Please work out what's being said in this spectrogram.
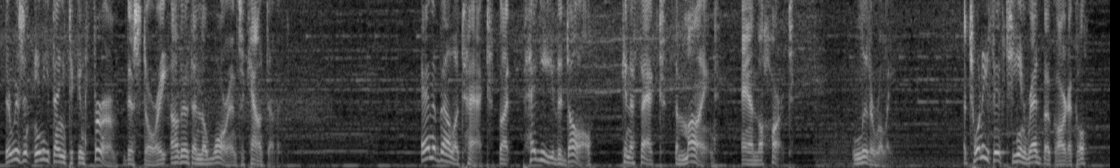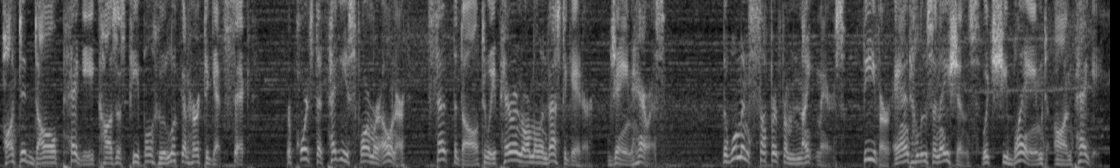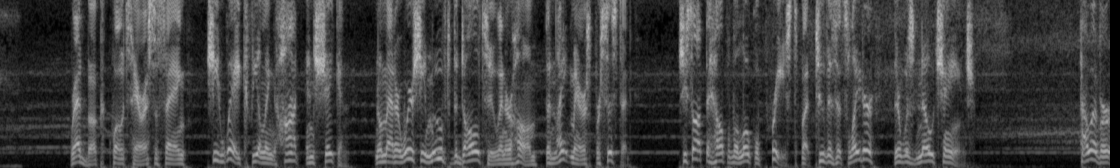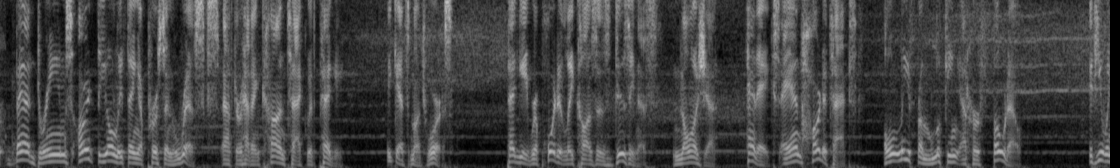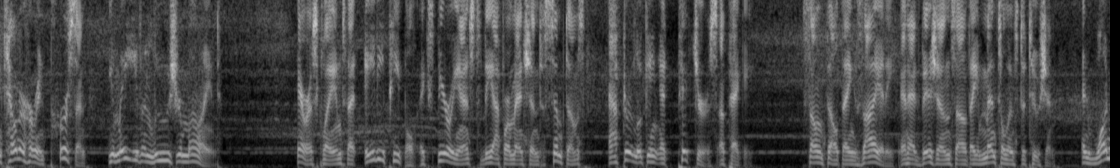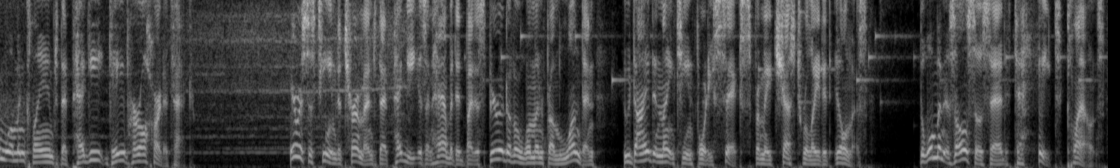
There isn't anything to confirm this story other than the Warrens' account of it. Annabelle attacked, but Peggy the doll can affect the mind and the heart. Literally. A 2015 Redbook article, Haunted Doll Peggy Causes People Who Look at Her to Get Sick, reports that Peggy's former owner sent the doll to a paranormal investigator, Jane Harris. The woman suffered from nightmares, fever, and hallucinations, which she blamed on Peggy. Redbook quotes Harris as saying, she'd wake feeling hot and shaken, no matter where she moved the doll to in her home, the nightmares persisted. She sought the help of a local priest, but two visits later there was no change. However, bad dreams aren't the only thing a person risks after having contact with Peggy. It gets much worse. Peggy reportedly causes dizziness, nausea, headaches, and heart attacks only from looking at her photo. If you encounter her in person, You may even lose your mind. Harris claims that 80 people experienced the aforementioned symptoms after looking at pictures of Peggy. Some felt anxiety and had visions of a mental institution, and one woman claimed that Peggy gave her a heart attack. Harris's team determined that Peggy is inhabited by the spirit of a woman from London who died in 1946 from a chest-related illness. The woman is also said to hate clowns.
